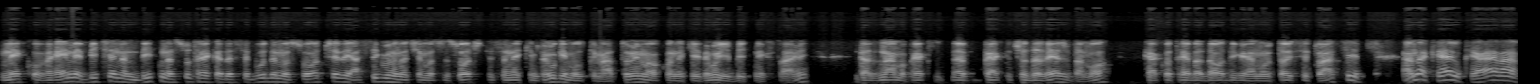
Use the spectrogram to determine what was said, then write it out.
neko vreme, bit će nam bitna sutra kada se budemo suočili, a sigurno ćemo se suočiti sa nekim drugim ultimatumima oko nekih drugih bitnih stvari, da znamo praktično da vežbamo kako treba da odigramo u toj situaciji, a na kraju krajeva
